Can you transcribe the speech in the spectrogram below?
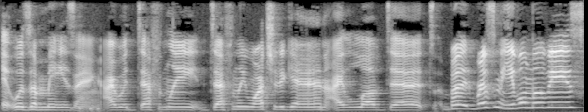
It was amazing. I would definitely, definitely watch it again. I loved it. But Resident Evil movies,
